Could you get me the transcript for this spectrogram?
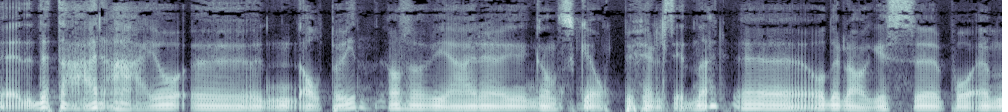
dette her er jo alpevin. Altså, vi er ganske oppe i fjellsiden her, og det lages på en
